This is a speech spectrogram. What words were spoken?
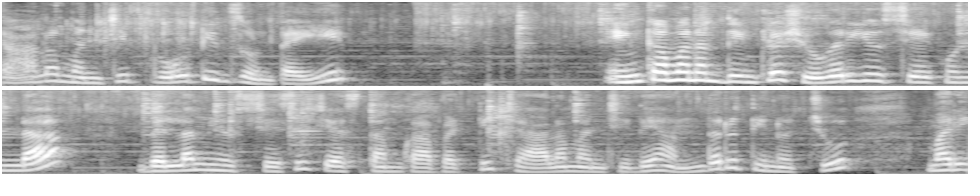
చాలా మంచి ప్రోటీన్స్ ఉంటాయి. ఇంకా మనం దీంట్లో షుగర్ యూజ్ చేయకుండా బెల్లం యూజ్ చేసి చేస్తాం కాబట్టి చాలా మంచిదే అందరూ తినొచ్చు. మరి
